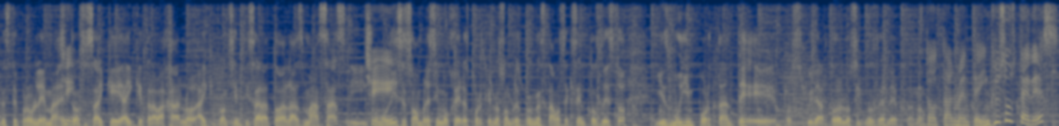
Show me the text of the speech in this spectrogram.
de este problema. Sí. Entonces hay que, hay que trabajarlo, hay que concientizar a todas las masas y Sí. como dices, hombres y mujeres, porque los hombres pues no estamos exentos de esto y es muy importante eh, pues cuidar todos los signos de alerta, ¿no? Totalmente. Incluso ustedes,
